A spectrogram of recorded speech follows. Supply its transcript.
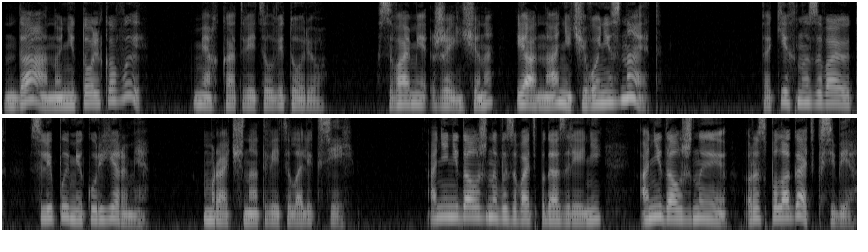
«Да, но не только вы», — мягко ответил Виторио. «С вами женщина, и она ничего не знает». «Таких называют слепыми курьерами», — мрачно ответил Алексей. «Они не должны вызывать подозрений, они должны располагать к себе.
